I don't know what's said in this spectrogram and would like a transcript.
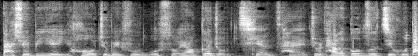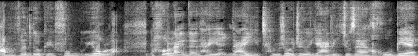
大学毕业以后就被父母索要各种钱财，就是她的工资几乎大部分都给父母用了。后来呢，她也难以承受这个压力，就在湖边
